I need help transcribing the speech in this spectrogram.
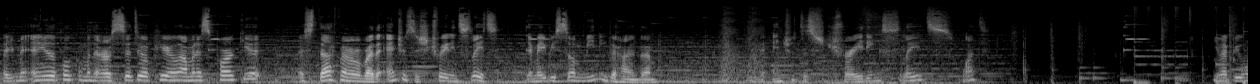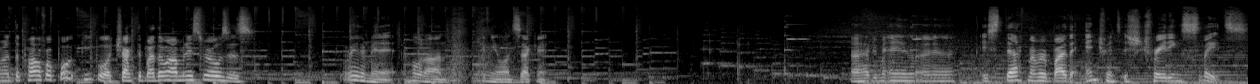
Have you met any of the Pokemon that are said to appear in Ramanas Park yet? A staff member by the entrance is trading slates. There may be some meaning behind them. The entrance is trading slates? What? You might be one of the powerful people attracted by the ominous roses. Wait a minute. Hold on. Give me one second. Uh, have you met any, uh, a staff member by the entrance is trading slates.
